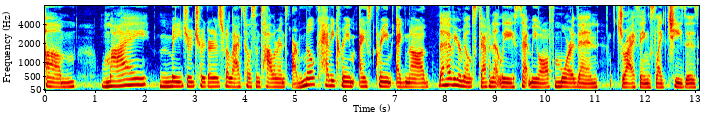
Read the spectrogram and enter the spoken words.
Um, my major triggers for lactose intolerance are milk, heavy cream, ice cream, eggnog. The heavier milks definitely set me off more than dry things like cheeses.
